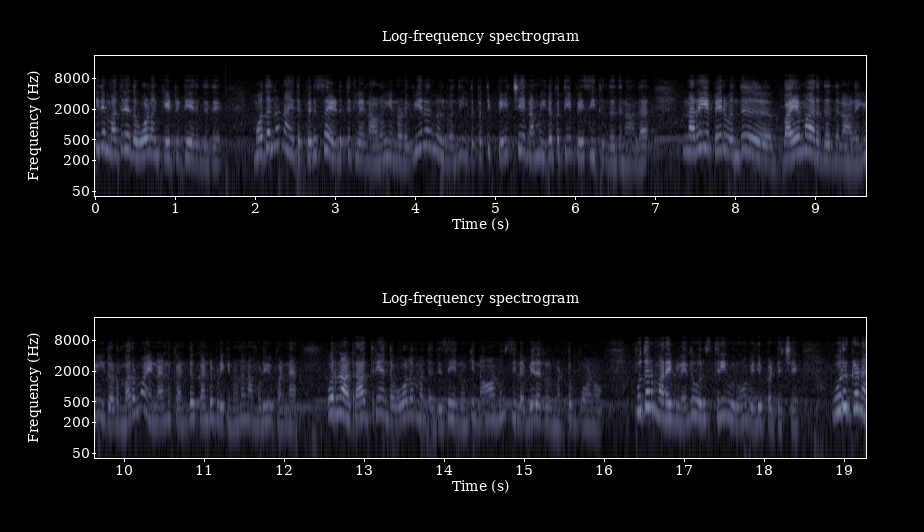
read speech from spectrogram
இதே மாதிரி அந்த ஓலம் கேட்டுகிட்டே இருந்தது. முதல்ல நான் இதை பெருசாக எடுத்துக்கலைனாலும் என்னோட வீரர்கள் வந்து இதை பற்றி பேச்சே நம்ம இதை பற்றியே பேசிகிட்டு இருந்ததுனால நிறைய பேர் வந்து பயமாக இருந்ததுனாலையும் இதோட மர்மம் என்னன்னு கண்டு கண்டுபிடிக்கணும்னு நான் முடிவு பண்ணேன். ஒரு நாள் ராத்திரி அந்த ஓலம் வந்த திசையை நோக்கி நானும் சில வீரர்கள் மட்டும் போனோம். புதர் மறைவிலேருந்து ஒரு ஸ்திரீ உருவம் வெளிப்பட்டுச்சு. ஒரு ஒரு கண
